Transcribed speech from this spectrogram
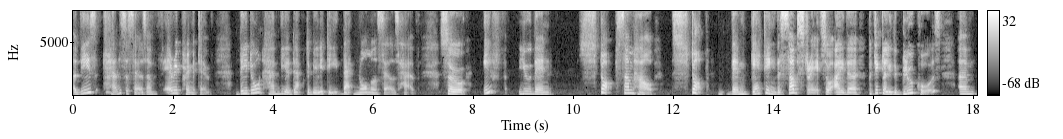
uh, these cancer cells are very primitive. They don't have the adaptability that normal cells have. So if you then stop somehow, stop them getting the substrate, so either particularly the glucose, um,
